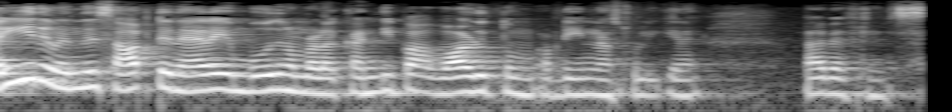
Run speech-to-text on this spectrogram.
வயிறு வந்து சாப்பிட்டு நிறையும் போது நம்மளை கண்டிப்பாக வாழ்த்தும் அப்படின்னு நான் சொல்லிக்கிறேன். பாய் பை ஃப்ரெண்ட்ஸ்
